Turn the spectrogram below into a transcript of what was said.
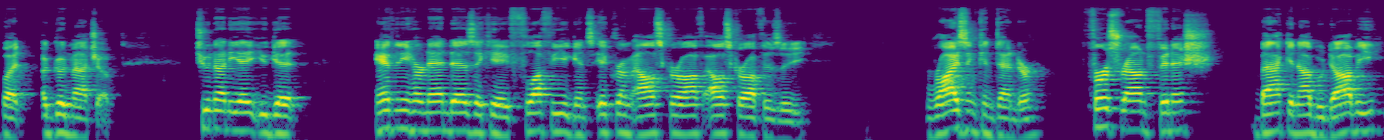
But a good matchup. 298, you get Anthony Hernandez, aka Fluffy, against Ikram Aliskerov. Aliskerov is a rising contender. First round finish back in Abu Dhabi.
